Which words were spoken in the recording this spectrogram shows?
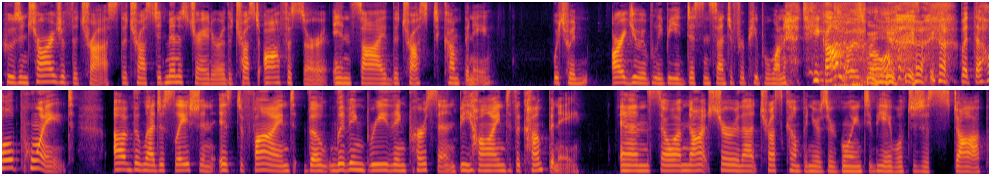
who's in charge of the trust, the trust administrator, the trust officer inside the trust company, which would arguably be a disincentive for people wanting to take on those roles. but the whole point of the legislation is to find the living, breathing person behind the company. And so I'm not sure that trust companies are going to be able to just stop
